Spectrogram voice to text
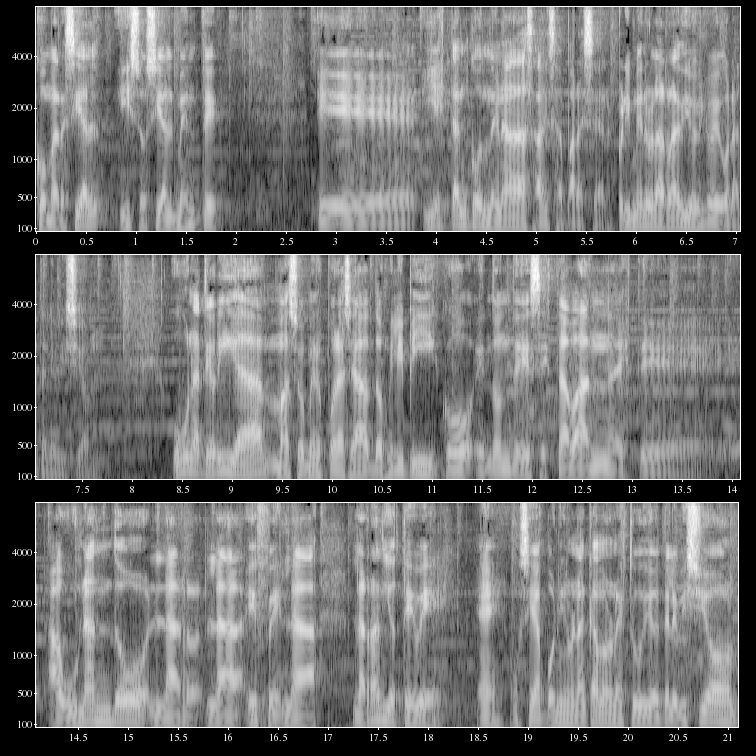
comercial y socialmente eh, y están condenadas a desaparecer. Primero la radio y luego la televisión. Hubo una teoría, más o menos por allá, dos mil y pico, en donde se estaban este, aunando la, la, F, la, radio TV, ¿eh? O sea, ponían una cámara en un estudio de televisión,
